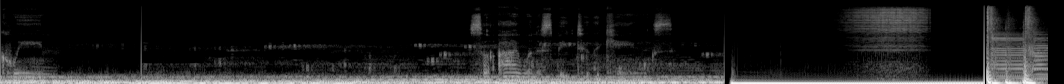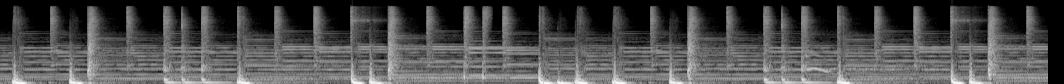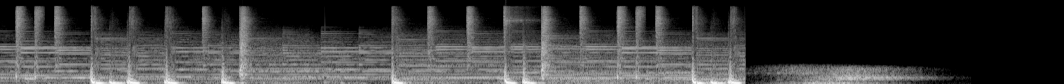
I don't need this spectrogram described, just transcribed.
queen. So I want to speak to the king.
